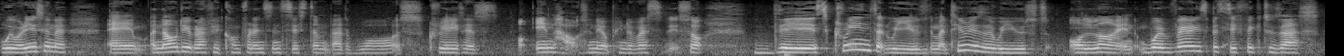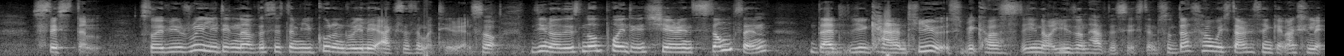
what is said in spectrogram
we were using a, um, an audiographic conferencing system that was created in-house in the Open University. So the screens that we used, the materials that we used online were very specific to that system. So if you really didn't have the system, you couldn't really access the material. So, you know, there's no point in sharing something that you can't use because, you know, you don't have the system. So that's how we started thinking, actually,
